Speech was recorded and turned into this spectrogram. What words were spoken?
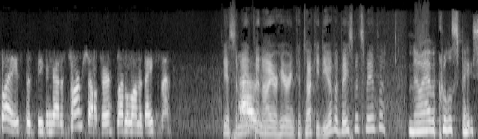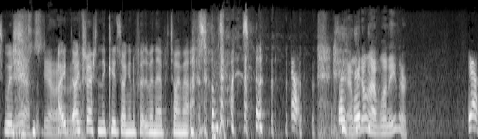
place that's even got a storm shelter, let alone a basement. Yeah, Samantha uh, and I are here in Kentucky. Do you have a basement, Samantha? No, I have a crawl space. Which Yeah, yeah, I, I- I threaten the kids I'm going to put them in there for timeout sometimes. Yeah. Yeah, we don't have one either. Yeah,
